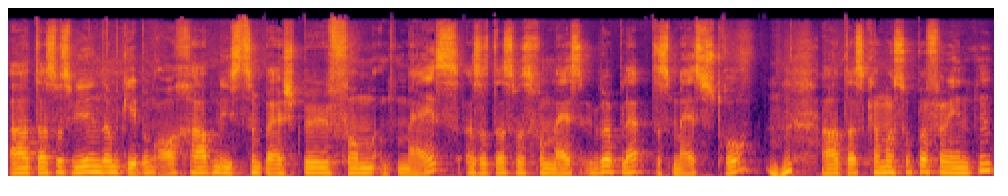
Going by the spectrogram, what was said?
Äh, das, was wir in der Umgebung auch haben, ist zum Beispiel vom Mais, also das, was vom Mais überbleibt, das Maisstroh. Mhm. Äh, das kann man super verwenden.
